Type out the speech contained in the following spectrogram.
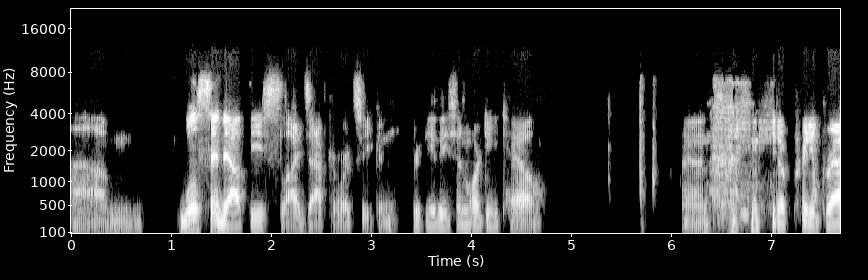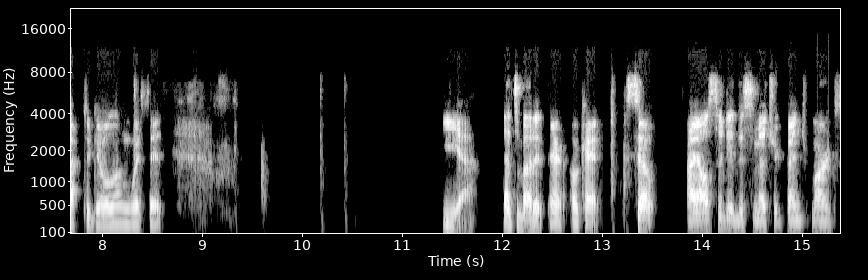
Um, we'll send out these slides afterwards so you can review these in more detail. And I need a pretty graph to go along with it. Yeah, that's about it there. Okay, so I also did the symmetric benchmarks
